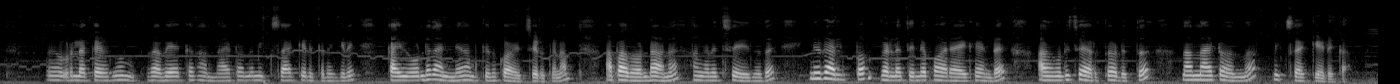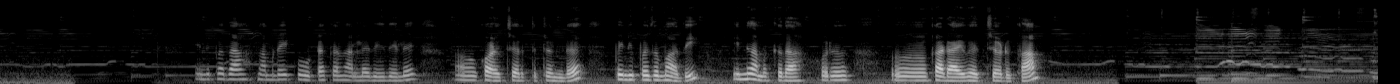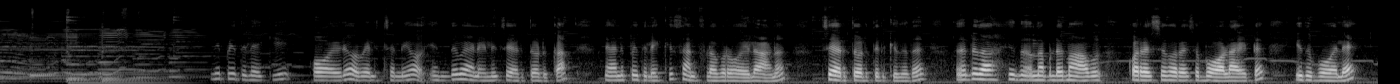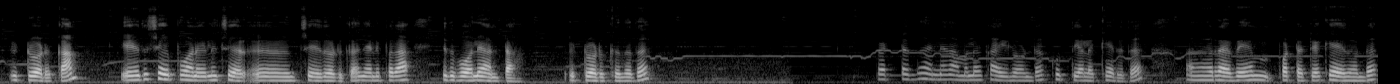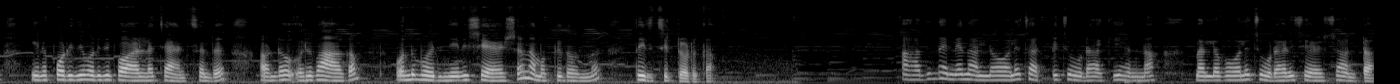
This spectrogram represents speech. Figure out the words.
ഉരുളക്കിഴങ്ങും റവയൊക്കെ നന്നായിട്ടൊന്ന് മിക്സാക്കി എടുക്കണമെങ്കിൽ കൈ കൊണ്ട് തന്നെ നമുക്കിത് കുഴച്ചെടുക്കണം. അപ്പോൾ അതുകൊണ്ടാണ് അങ്ങനെ ചെയ്യുന്നത്. ഇനി ഒരു അല്പം വെള്ളത്തിന്റെ പോരായ്ക ഉണ്ട്. അതും കൂടി ചേർത്തെടുത്ത് നന്നായിട്ടൊന്ന് മിക്സാക്കി എടുക്കാം. ഇനിയിപ്പോൾ ഇതാ നമ്മുടെ ഈ കൂട്ടൊക്കെ നല്ല രീതിയിൽ കുഴച്ചെടുത്തിട്ടുണ്ട്. പിന്നെ ഇപ്പോൾ ഇത് മതി. ഇനി നമുക്കിതാ ഒരു കടായി വെച്ചെടുക്കാം. ഇനിയിപ്പോൾ ഇതിലേക്ക് ഓയിലോ വെളിച്ചെണ്ണയോ എന്ത് വേണേലും ചേർത്ത് കൊടുക്കാം. ഞാനിപ്പോൾ ഇതിലേക്ക് സൺഫ്ലവർ ഓയിലാണ് ചേർത്ത് കൊടുത്തിരിക്കുന്നത്. എന്നിട്ട് ഇതാ ഇത് നമ്മുടെ മാവ് കുറേശ്ശെ കുറേശ്ശെ ബോളായിട്ട് ഇതുപോലെ ഇട്ട് കൊടുക്കാം. ഏത് ഷേപ്പ് വേണമെങ്കിലും ചെയ്ത് കൊടുക്കാം. ഞാനിപ്പോൾ ഇതാ ഇതുപോലെയാണ് കേട്ടോ ഇട്ട് കൊടുക്കുന്നത്. പെട്ടെന്ന് തന്നെ നമ്മൾ കയ്യിലുകൊണ്ട് കുത്തി ഇളക്കരുത്. റവയും പൊട്ടറ്റൊക്കെ ആയതുകൊണ്ട് ഇങ്ങനെ പൊടിഞ്ഞ് പൊടിഞ്ഞ് പോകാനുള്ള ചാൻസ് ഉണ്ട്. അതുകൊണ്ട് ഒരു ഭാഗം ഒന്ന് മൊരിഞ്ഞതിന് ശേഷം നമുക്കിതൊന്ന് തിരിച്ചിട്ട് കൊടുക്കാം. ആദ്യം തന്നെ നല്ലപോലെ ചട്ടി ചൂടാക്കി എണ്ണ നല്ലപോലെ ചൂടായതിന് ശേഷമാണ് കേട്ടോ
